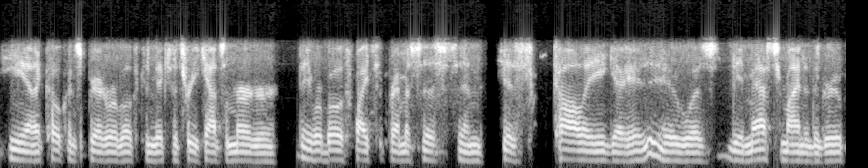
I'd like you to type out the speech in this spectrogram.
he and a co-conspirator were both convicted of three counts of murder. They were both white supremacists, and his colleague, uh, who was the mastermind of the group,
